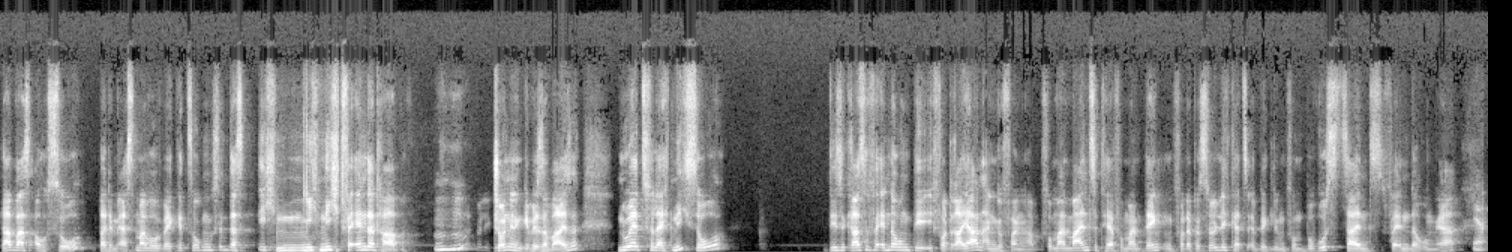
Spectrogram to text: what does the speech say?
Da war es auch so, bei dem ersten Mal, wo wir weggezogen sind, dass ich mich nicht verändert habe. Mhm. Schon in gewisser Weise. Nur jetzt vielleicht nicht so, diese krasse Veränderung, die ich vor drei Jahren angefangen habe, von meinem Mindset her, von meinem Denken, von der Persönlichkeitsentwicklung, von Bewusstseinsveränderung, ja. Ja.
